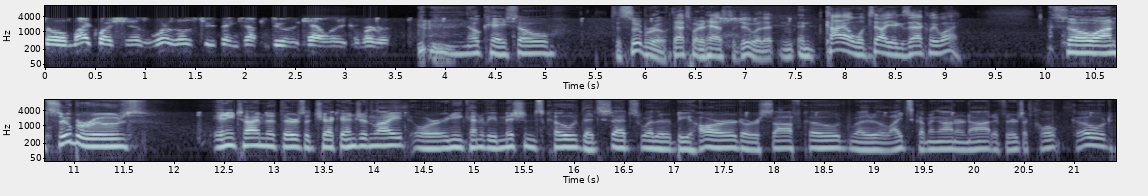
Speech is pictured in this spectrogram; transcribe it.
So my question is, what do those two things have to do with a catalytic converter? Mm, okay, so It's a Subaru. That's what it has to do with it. And, and Kyle will tell you exactly why. So on Subarus, anytime that there's a check engine light or any kind of emissions code that sets whether it be hard or soft code, whether the light's coming on or not, if there's a code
